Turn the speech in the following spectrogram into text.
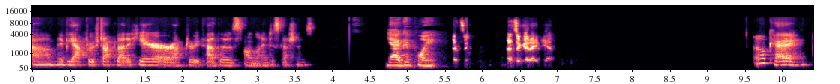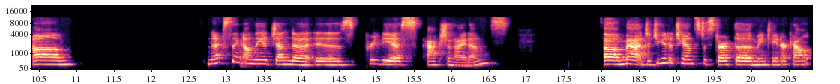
Um, maybe after we've talked about it here or after we've had those online discussions. Yeah, good point. That's a, that's a good idea. Okay, um. Next thing on the agenda is previous action items. Uh, Matt, did you get a chance to start the maintainer count?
